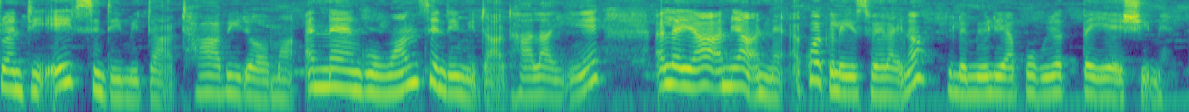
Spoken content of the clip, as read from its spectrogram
28 cm ထားပြီးတော့မှအနံကို1 cm ထားလိုက်ရင်အလျားအမြောက်အနံအကွက်ကလေးဆွဲလိုက်နော်ဒီလိုမျိုးလေးကပို့ပြီးတော့တည့်ရဲ့ရှိမယ်။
